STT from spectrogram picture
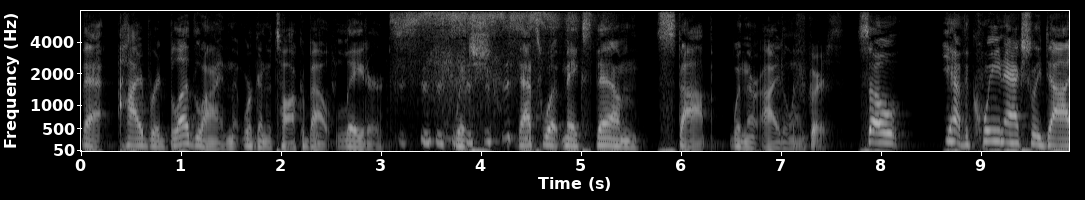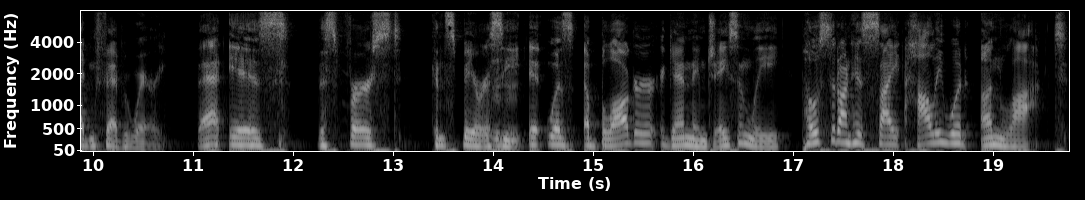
that hybrid bloodline that we're going to talk about later, which that's what makes them stop when they're idling. Of course. So, yeah, the queen actually died in February. That is this first conspiracy. Mm-hmm. It was a blogger, again, named Jason Lee, posted on his site Hollywood Unlocked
